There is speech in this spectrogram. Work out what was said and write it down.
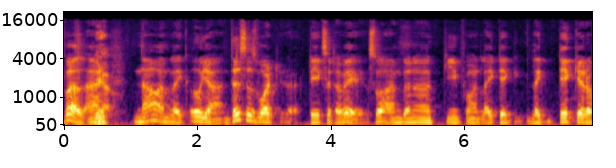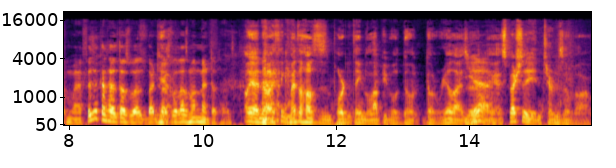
well and yeah. Now i'm like oh yeah this is what uh, takes it away so i'm gonna keep on like take like take care of my physical health as well but as well as my mental health Oh yeah, no, I think mental health is an important thing that a lot of people don't don't realize. Yeah. especially in terms of um,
